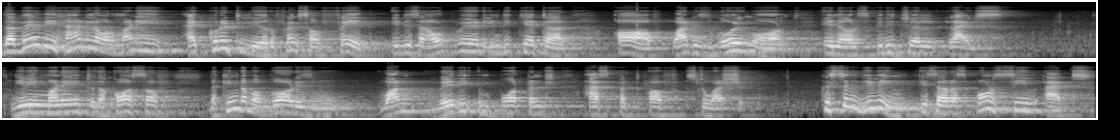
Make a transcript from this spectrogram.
The way we handle our money accurately reflects our faith. It is an outward indicator of what is going on in our spiritual lives. Giving money to the cause of the kingdom of God is one very important aspect of stewardship. Christian giving is a responsive act.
